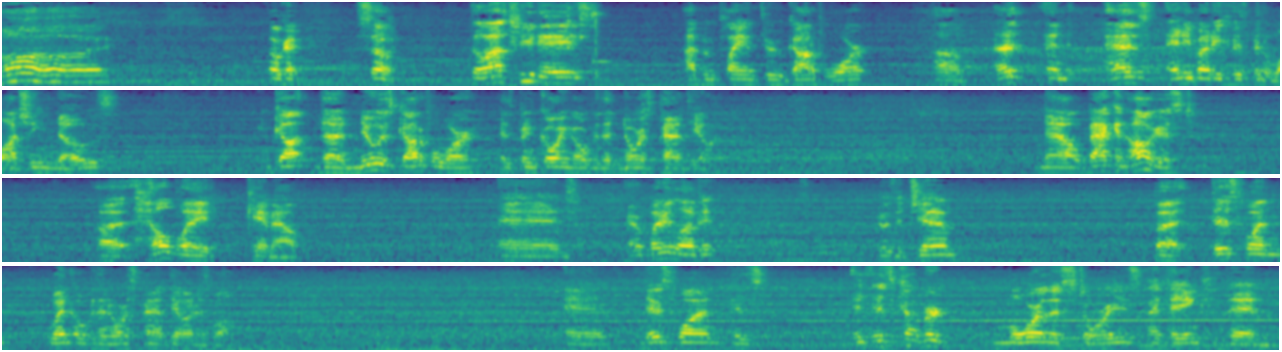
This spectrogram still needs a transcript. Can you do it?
Hi. Okay, so the last few days I've been playing through God of War, um, as, and as anybody who's been watching knows, God, the newest God of War has been going over the Norse pantheon. Now, back in August, uh, Hellblade came out, and everybody loved it. It was a gem, but this one went over the Norse pantheon as well. And this one is it, it's covered more of the stories, I think, than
